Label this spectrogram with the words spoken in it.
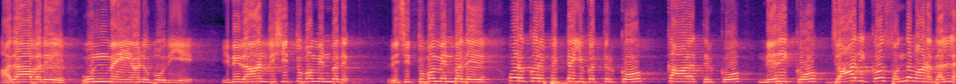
அதாவது உண்மை அனுபூதியே. இதுதான் ரிஷித்துவம் என்பது. ரிஷித்துவம் என்பது ஒரு குறிப்பிட்ட யுகத்திற்கோ காலத்திற்கோ நெறிக்கோ ஜாதிக்கோ சொந்தமானதல்ல.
